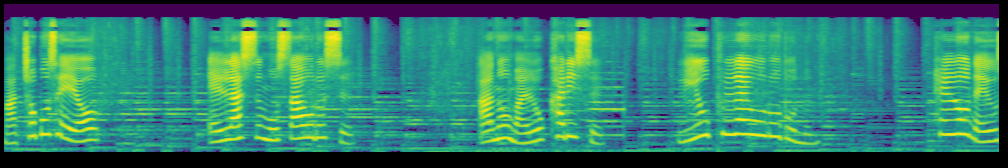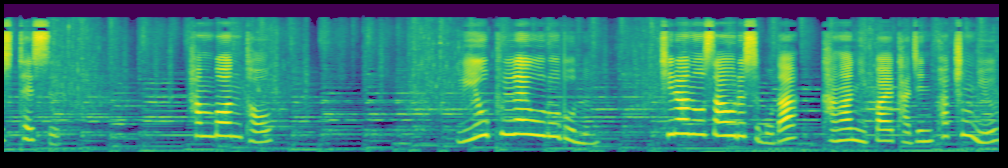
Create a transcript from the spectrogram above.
맞춰보세요. 엘라스모사우루스 아노말로카리스 리오플레우로돈 헬로네우스테스 한 번 더 리오플레우로돈 티라노사우루스보다 강한 이빨 가진 파충류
